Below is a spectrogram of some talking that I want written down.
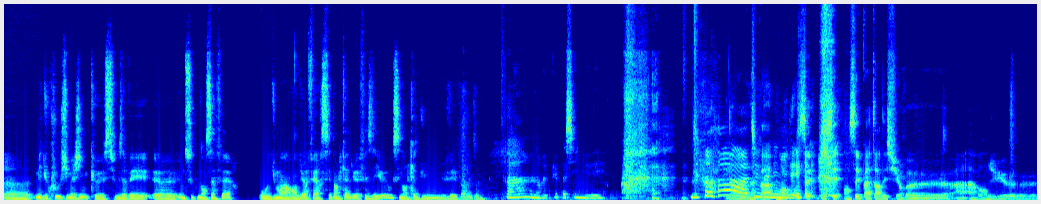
euh, mais du coup, j'imagine que si vous avez euh, une soutenance à faire, ou du moins un rendu à faire, c'est dans le cadre du FSDE ou c'est dans le cadre d'une UV par exemple? Ah, on aurait pu passer une UV. Non, ah, on tu me donnes une on- idée. on s'est- pas attardé sur euh, un, un rendu euh,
